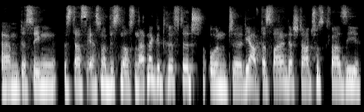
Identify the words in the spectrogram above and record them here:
Ähm, deswegen ist das erstmal ein bisschen auseinandergedriftet. Und äh, ja, das war dann der Startschuss quasi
